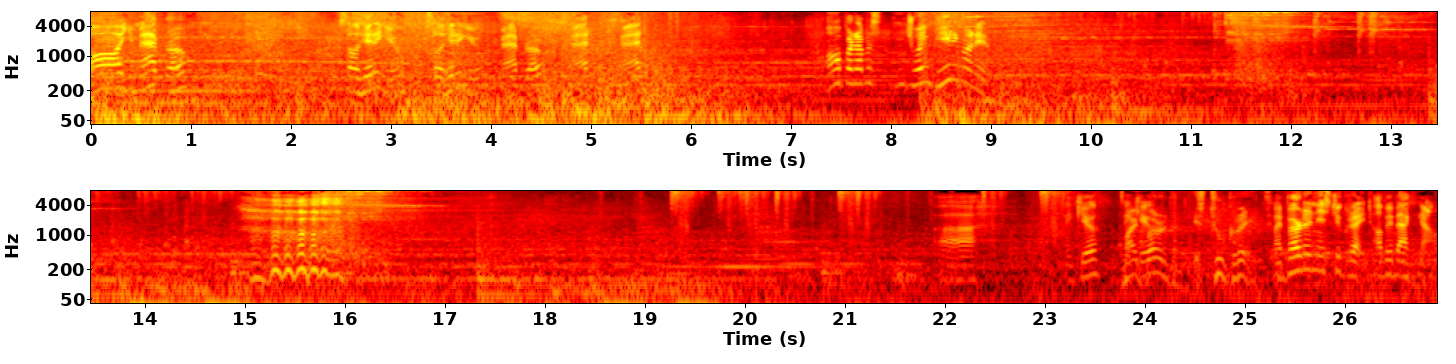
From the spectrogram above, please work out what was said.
Oh, you mad, bro? Still hitting you. Still hitting you. Mad, bro? Mad? Mad? Oh, but I was enjoying beating on him. Uh, thank you. Thank My you. burden is too great. My burden is too great. I'll be back now.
